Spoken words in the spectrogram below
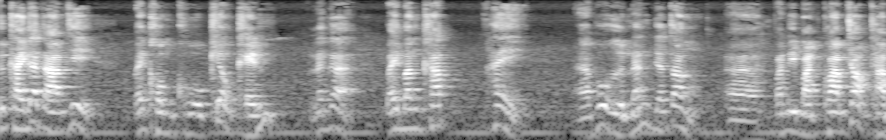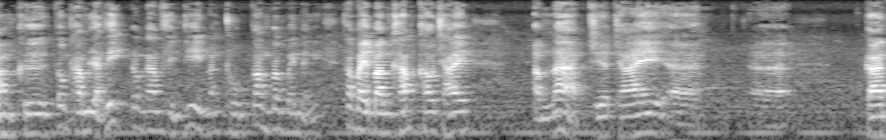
คือใครก็ตามที่ไปข่มขู่เขี่ยวเข็น แล้วก็ไปบังคับให้ผู้อื่นนั้นจะต้องปฏิบัติความชอบธรรมคือต้องทำอย่างนี้ต้องทำสิ่งที่มันถูกต้องต้องเป็นอย่างนี้ ถ้าไปบังคับเขาใช้อำนาจเชื้อใช้การ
